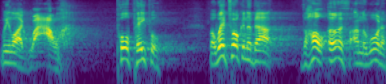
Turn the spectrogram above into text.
we're like, wow, poor people. But we're talking about the whole earth underwater.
